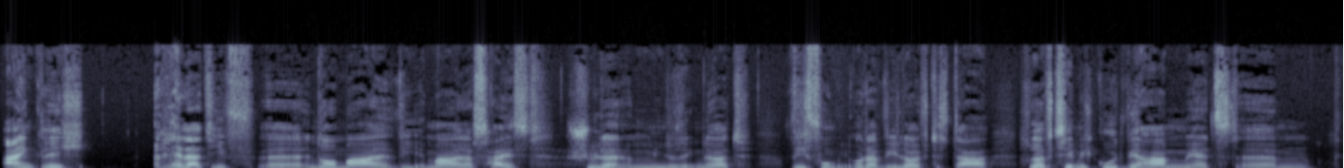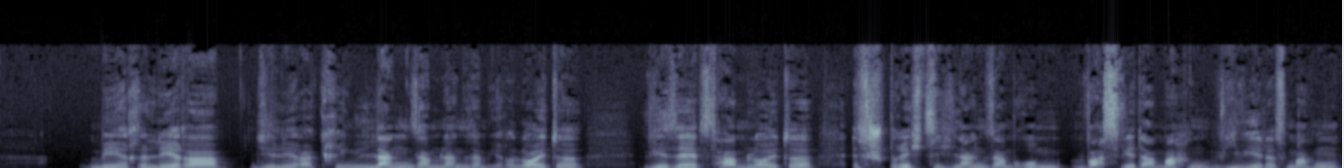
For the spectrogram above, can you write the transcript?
Eigentlich relativ äh, normal, wie immer. Das heißt, Schüler im Music Nerd, wie fun oder wie läuft es da? Es läuft ziemlich gut. Wir haben jetzt ähm, mehrere Lehrer. Die Lehrer kriegen langsam, langsam ihre Leute. Wir selbst haben Leute. Es spricht sich langsam rum, was wir da machen, wie wir das machen.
